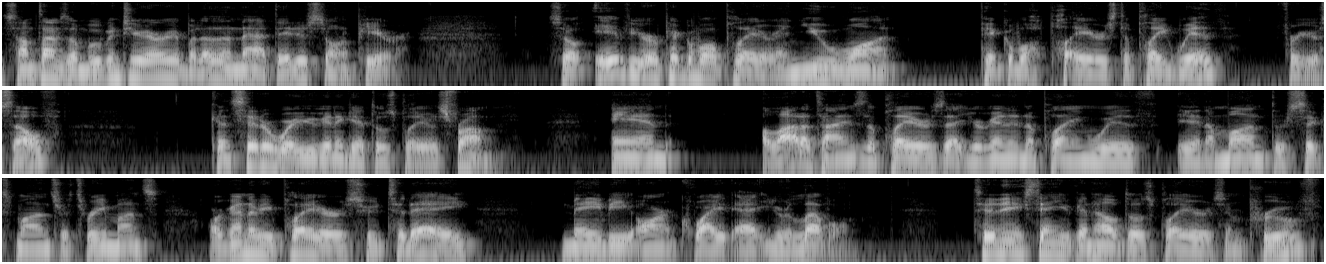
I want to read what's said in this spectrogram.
sometimes they'll move into your area, but other than that, they just don't appear. So if you're a pickleball player and you want pickleball players to play with for yourself, consider where you're going to get those players from. And a lot of times the players that you're going to end up playing with in a month or six months or three months are going to be players who today maybe aren't quite at your level. To the extent you can help those players improve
